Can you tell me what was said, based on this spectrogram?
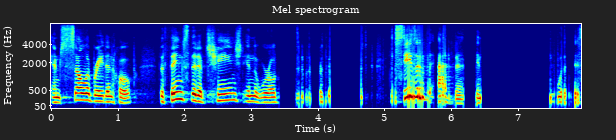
and celebrate and hope the things that have changed in the world. The season of Advent with this,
